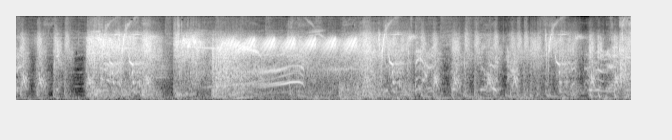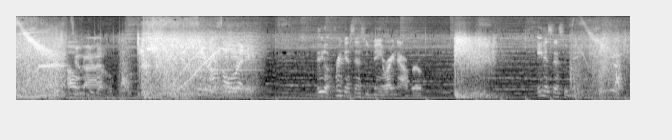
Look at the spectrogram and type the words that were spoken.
Oh, freaking senzu bean right now, bro. Eat a senzu bean.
